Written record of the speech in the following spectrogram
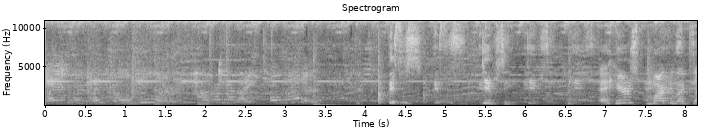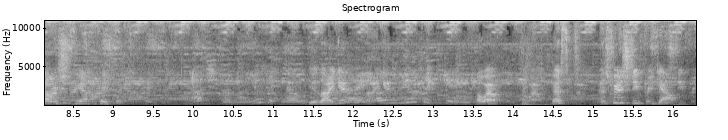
Touch the pencil to learn how to write a letter. This is this is Dipsy. Dipsy. And here's Mark and Lexel with stamp paper. Touch the music notes. You like it? Play a music game. Oh well. Let's freak out.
